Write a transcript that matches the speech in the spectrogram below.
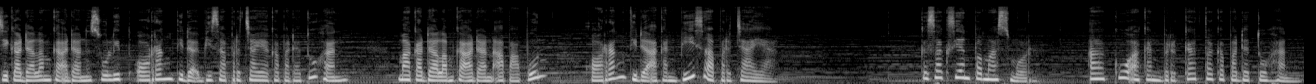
Jika dalam keadaan sulit orang tidak bisa percaya kepada Tuhan, maka dalam keadaan apa pun orang tidak akan bisa percaya. Kesaksian pemazmur, aku akan berkata kepada Tuhan,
